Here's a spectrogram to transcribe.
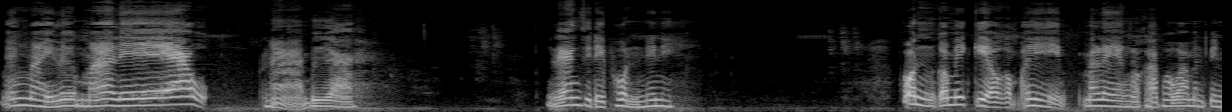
แมงใหม่เริ่มมาแล้วหนาเบื่อ แรงสิได้พ่นนี่นี่พ่นก็ไม่เกี่ยวกับไอ้แมลงหรอกค่ะ เพราะว่ามันเป็น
